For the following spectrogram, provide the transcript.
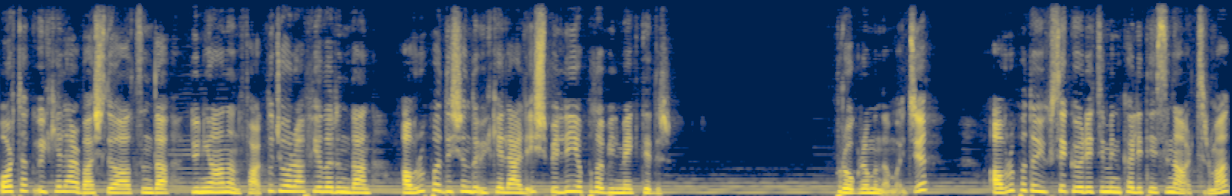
ortak ülkeler başlığı altında dünyanın farklı coğrafyalarından Avrupa dışında ülkelerle işbirliği yapılabilmektedir. Programın amacı, Avrupa'da yüksek öğretimin kalitesini artırmak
